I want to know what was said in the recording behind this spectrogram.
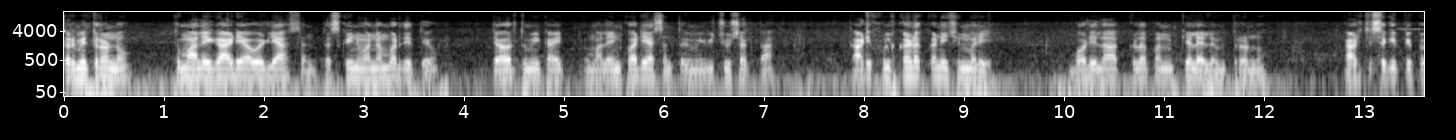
तर मित्रांनो तुम्हाला ही गाडी आवडली असेल तर स्क्रीनवर नंबर देते हो. त्यावर तुम्ही काही तुम्हाला इन्क्वायरी असेल तर तुम्ही विचारू शकता. गाडी फुल कडक कंडिशनमध्ये बॉडीला कळ पण केलेलं मित्रांनो. गाडीचे सगळे पेपर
